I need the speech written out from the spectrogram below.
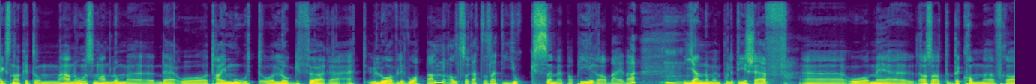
jeg snakket om her nå, som handler om eh, det å ta imot og loggføre et ulovlig våpen, altså rett og slett jukse med papirarbeidet gjennom en politisjef, eh, og med Altså at det kommer fra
